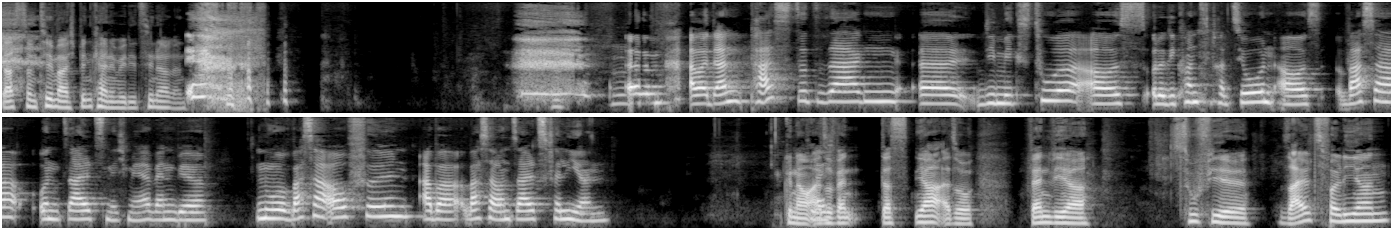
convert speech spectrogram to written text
das zum Thema, ich bin keine Medizinerin. ähm, aber dann passt sozusagen äh, die Mixtur aus oder die Konzentration aus Wasser und Salz nicht mehr, wenn wir nur Wasser auffüllen, aber Wasser und Salz verlieren. Genau, also Vielleicht. also wenn das, ja, also wenn wir zu viel Salz verlieren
